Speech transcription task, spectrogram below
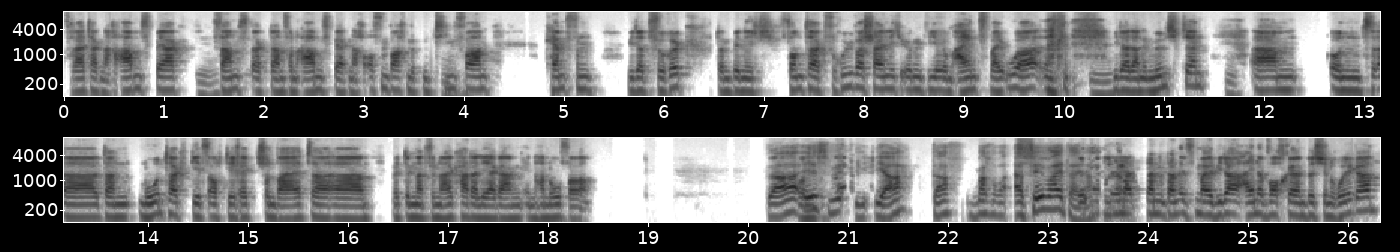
Freitag nach Abensberg, mhm. Samstag dann von Abensberg nach Offenbach mit dem Team mhm. fahren, kämpfen wieder zurück. Dann bin ich Sonntag früh wahrscheinlich irgendwie um ein, zwei Uhr mhm. wieder dann in München. Mhm. Ähm, und äh, dann Montag geht es auch direkt schon weiter äh, mit dem Nationalkaderlehrgang in Hannover. Da und ist, ja, darf, mach, erzähl weiter. Ja. Dann, dann ist mal wieder eine Woche ein bisschen ruhiger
